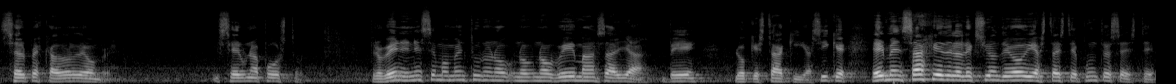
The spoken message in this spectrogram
ser pescador de hombres y ser un apóstol? Pero ven, en ese momento uno no, no ve más allá, ve lo que está aquí. Así que el mensaje de la lección de hoy hasta este punto es este.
